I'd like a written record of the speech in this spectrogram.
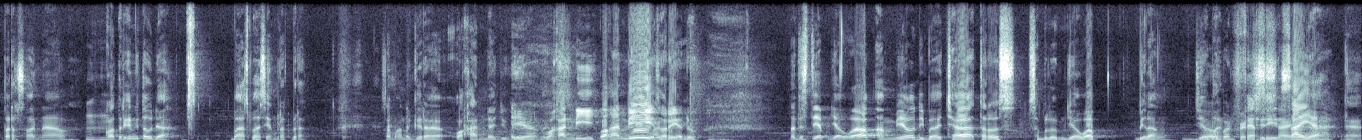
personal. Kalau tadi kan kita udah bahas-bahas yang berat-berat. sama negara Wakanda juga. Iya, Wakandi. Wakandi, sorry aduh. Nanti setiap jawab ambil dibaca terus sebelum jawab bilang jawaban, Jawaban versi, versi saya. saya. Nah,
